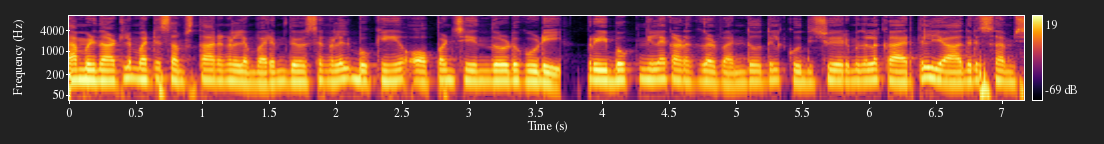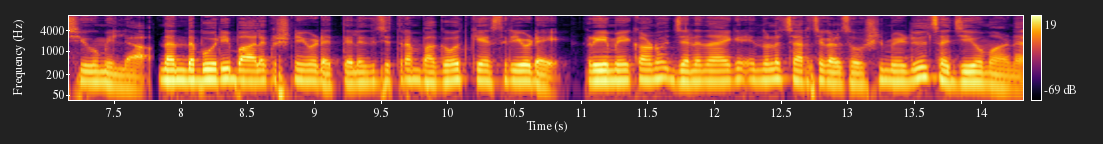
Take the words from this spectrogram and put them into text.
തമിഴ്നാട്ടിലും മറ്റ് സംസ്ഥാനങ്ങളിലും വരും ദിവസങ്ങളിൽ ബുക്കിംഗ് ഓപ്പൺ ചെയ്യുന്നതോടുകൂടി പ്രീ ബുക്കിംഗിലെ കണക്കുകൾ വൻതോതിൽ കുതിച്ചുയരുമെന്നുള്ള കാര്യത്തിൽ യാതൊരു സംശയവുമില്ല. നന്ദപൂരി ബാലകൃഷ്ണയുടെ തെലുങ്ക് ചിത്രം ഭഗവത് കേസരിയുടെ റീമേക്കാണോ ജനനായകൻ എന്നുള്ള ചർച്ചകൾ സോഷ്യൽ മീഡിയയിൽ സജീവമാണ്.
